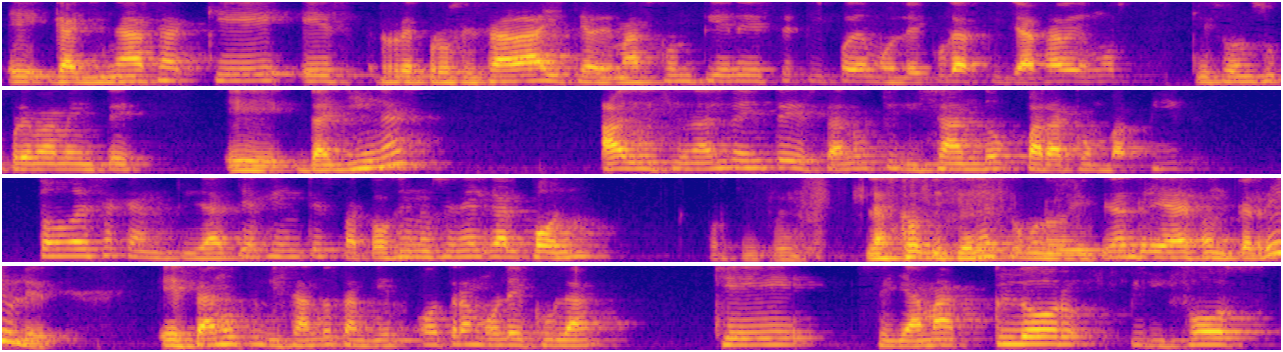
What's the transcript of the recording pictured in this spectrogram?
eh, gallinaza que es reprocesada y que además contiene este tipo de moléculas que ya sabemos que son supremamente eh, dañinas. Adicionalmente, están utilizando para combatir toda esa cantidad de agentes patógenos en el galpón, porque pues las condiciones, como lo dice Andrea, son terribles. Están utilizando también otra molécula que se llama clorpirifos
